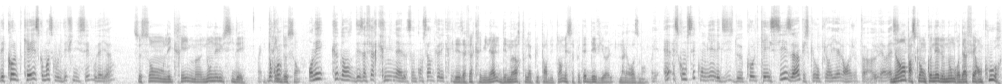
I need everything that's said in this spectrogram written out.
Les cold cases, comment est-ce que vous le définissez, vous d'ailleurs? Ce sont les crimes non élucidés, Oui. Donc crimes on- de sang, On n'est que dans des affaires criminelles, ça ne concerne que les crimes. des affaires criminelles, des meurtres la plupart du temps, mais ça peut être des viols, malheureusement. Oui. Est-ce qu'on sait combien il existe de cold cases, hein, puisque au pluriel on rajoute un ERS Non, parce qu'on connaît le nombre d'affaires en cours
